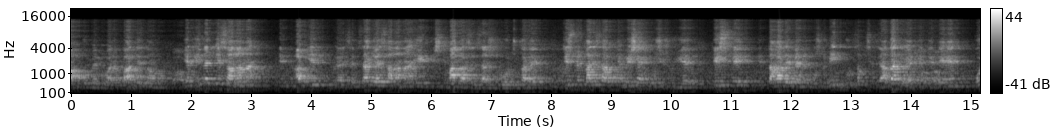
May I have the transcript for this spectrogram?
आपको मैं मुबारकबाद देता हूँ। यकीनन ये सालाना, अब ये सिलसिला जो है सालाना एक इज्तम का सिलसिला शुरू हो चुका है, जिसमें कारी साहब की हमेशा ही कोशिश हुई है कि इसमें इतिहाद बैन मुस्लिमीन को सबसे ज़्यादा जो अहमियत देते हैं, वो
